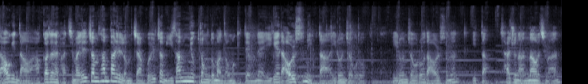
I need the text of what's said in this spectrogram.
나오긴 나와. 아까 전에 봤지만 1.381 넘지 않고 1.236 정도만 넘었기 때문에 이게 나올 수는 있다. 이론적으로. 이론적으로 나올 수는 있다. 자주는 안 나오지만.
